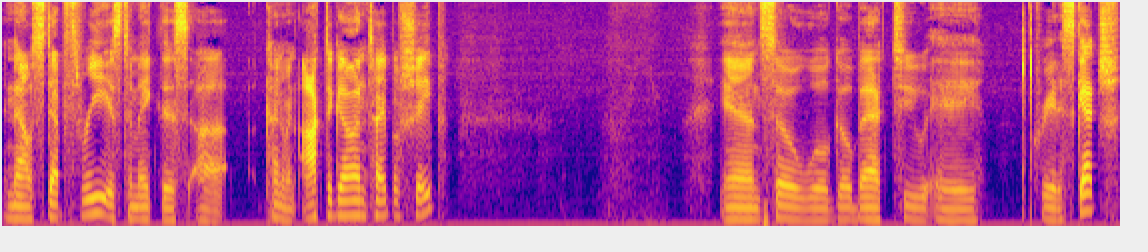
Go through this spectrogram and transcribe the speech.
And now step three is to make this uh, kind of an octagon type of shape. And so we'll go back to a create a sketch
